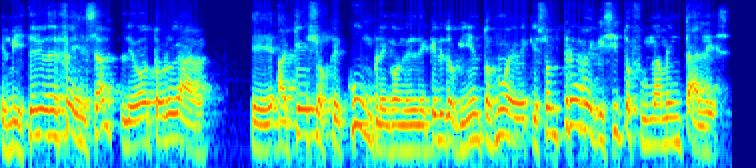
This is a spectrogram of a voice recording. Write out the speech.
el Ministerio de Defensa le va a otorgar eh, a aquellos que cumplen con el decreto 509, que son tres requisitos fundamentales,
